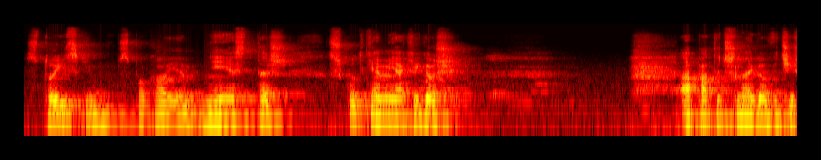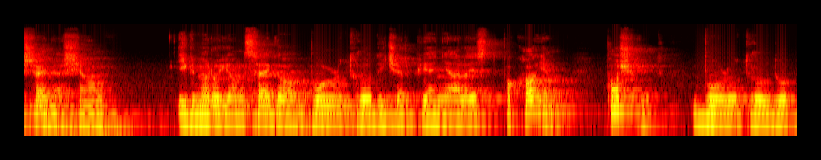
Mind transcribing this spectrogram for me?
stoickim spokojem, nie jest też skutkiem jakiegoś apatycznego wyciszenia się, ignorującego ból, trud i cierpienia, ale jest pokojem pośród bólu, trudu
